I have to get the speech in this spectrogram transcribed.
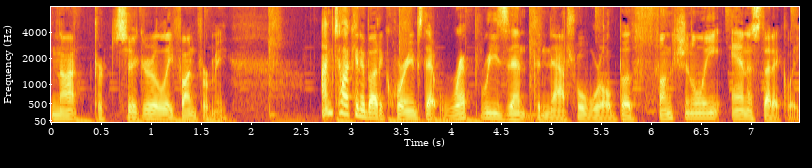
Not particularly fun for me. I'm talking about aquariums that represent the natural world both functionally and aesthetically,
